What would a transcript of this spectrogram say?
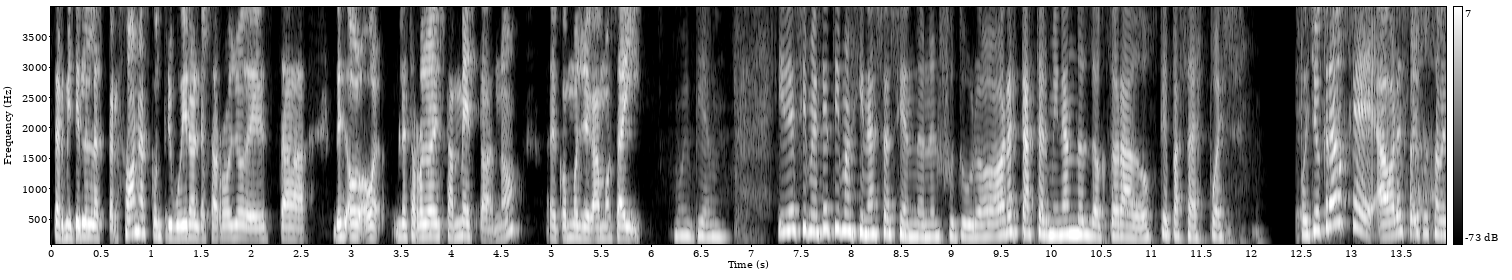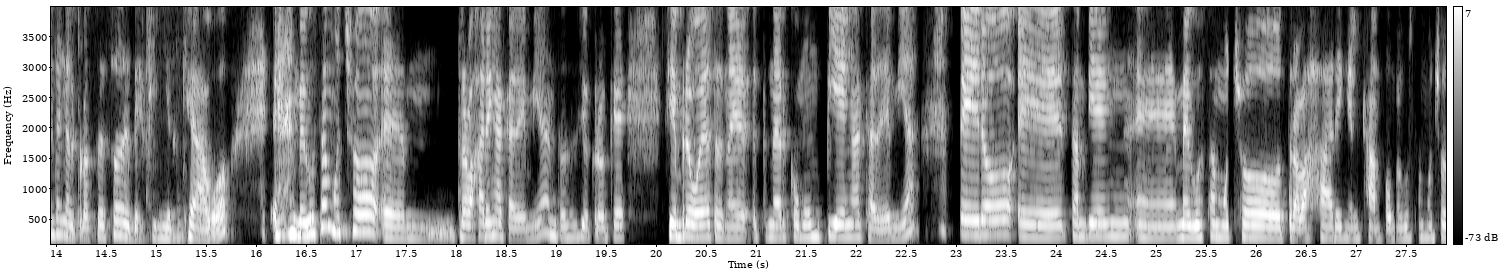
permitirle a las personas contribuir al desarrollo de esta, desarrollo de esta meta, ¿no? De cómo llegamos ahí. Muy bien. Y decime, ¿qué te imaginas haciendo en el futuro? Ahora estás terminando el doctorado, ¿qué pasa después? Pues yo creo que ahora estoy justamente en el proceso de definir qué hago. me gusta mucho em, trabajar en academia, entonces yo creo que siempre voy a tener, tener como un pie en academia, pero eh, también eh, me gusta mucho trabajar en el campo, me gusta mucho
